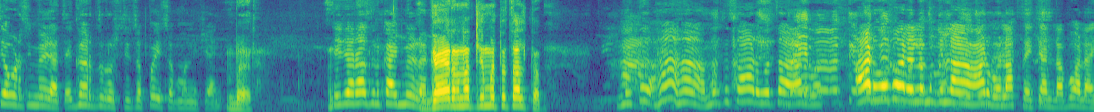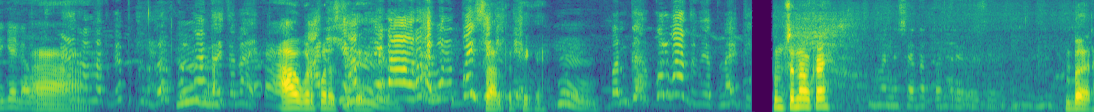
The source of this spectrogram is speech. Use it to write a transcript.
तेवढंच मिळत आहे घर दुरुस्तीचं पैसे मनुष्याने. बर. त्याच्यावर अजून काय मिळालं नाही. गायरानातली मतं चालतात. मग हा हा मग तसं आडवं आडवं आडवं बोलायला मग ला- आडवं लागतंय त्यांना बोलायला गेल्यावर. हा. अवघड परिस्थिती आहे. चालतं ठीक आहे. हम्म. तुमचं नाव काय? बर.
